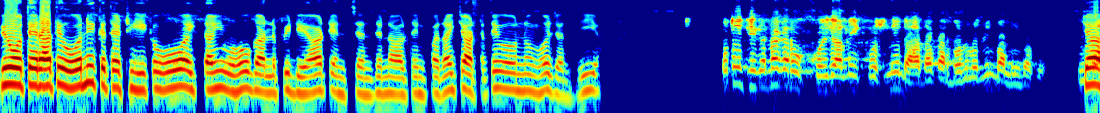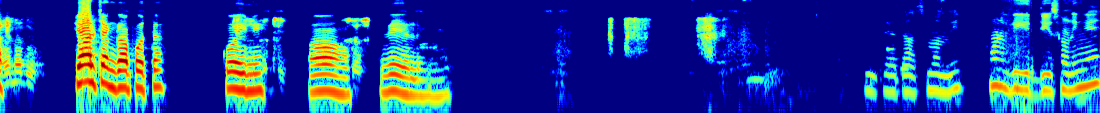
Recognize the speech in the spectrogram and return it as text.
ਪਿਓ ਤੇਰਾ ਤੇ ਉਹ ਨਹੀਂ ਕਿਤੇ ਠੀਕ ਉਹ ਏਦਾਂ ਹੀ ਉਹ ਗੱਲ ਵੀ ਡਿਆ ਟੈਨਸ਼ਨ ਦੇ ਨਾਲ ਤੈਨੂੰ ਪਤਾ ਹੀ ਝੱਟ ਤੇ ਉਹਨੂੰ ਹੋ ਜਾਂਦੀ ਆ। ਉਹ ਤੁਸੀਂ ਫਿਕਰ ਨਾ ਕਰੋ ਕੋਈ ਗੱਲ ਨਹੀਂ ਕੁਛ ਨਹੀਂ ਹੁੰਦਾ ਘਰ ਬਹੁਤ ਵਧੀਆ ਨਹੀਂ ਬਾਲੀ ਦਾ ਕੋਈ ਤੁਸੀਂ ਚੱਲ। ਚੰਗਾ ਪੁੱਤ ਕੋਈ ਨਹੀਂ ਆਹੋ ਵੇਖ ਲੈਨੇ ਤੇ ਦੱਸ ਮੰਮੀ। ਹੁਣ ਵੀਰ ਦੀ ਸੁਣੀਏ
